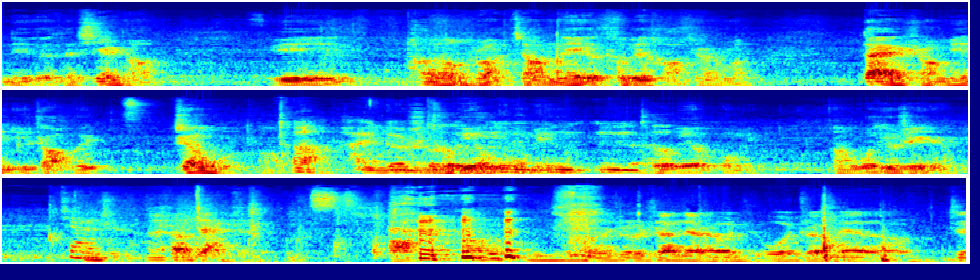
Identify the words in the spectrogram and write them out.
那个在线上，一位朋友是吧讲的那个特别好，叫什么？戴上面具找回真我啊海哥说的特别有共鸣，特别有共鸣啊！我就这样，价值上价值。好说上价值，我我准备了，啊，这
